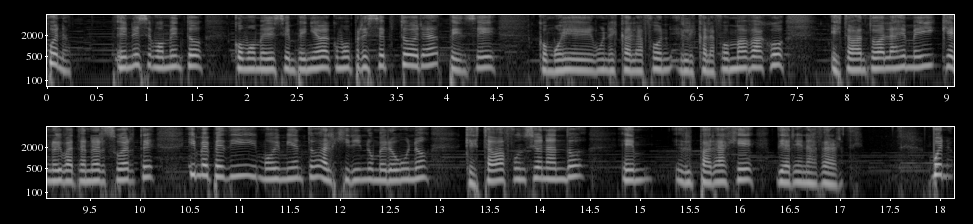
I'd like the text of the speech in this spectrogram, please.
bueno, en ese momento, como me desempeñaba como preceptora, pensé, como es un escalafón, el escalafón más bajo, estaban todas las MI, que no iba a tener suerte, y me pedí movimiento al girín número uno que estaba funcionando en el paraje de Arenas Verde. Bueno,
